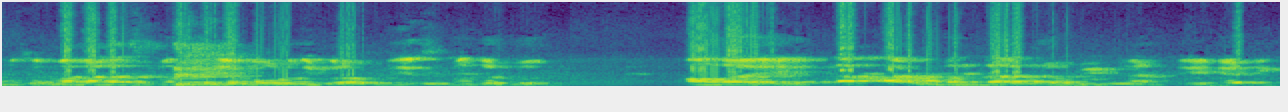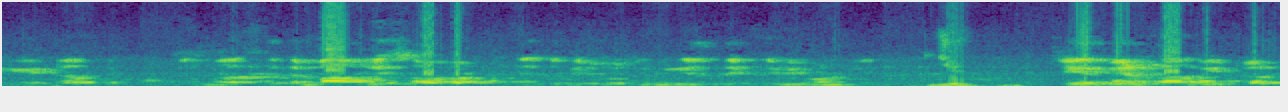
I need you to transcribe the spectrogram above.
ਮੁਸਲਮਾਨਾਂ ਦਾ ਸੰਬੰਧ ਜਾਂ ਬੋਰਡ ਦੀ ਪ੍ਰਾਪਰਟੀ ਦੇ ਸੰਬੰਧਿਤ ਆਉਂਦਾ ਹੈ ਤਾਂ ਹਰ ਬੰਦਾ 24 ਘੰਟੇ ਡੈਡੀਕੇਟ ਆ ਉੱਥੇ ਪਹੁੰਚਣ ਵਾਸਤੇ ਤੇ ਮਾਮਲੇ ਸੌਲਵ ਹੁੰਦੇ ਨੇ ਤੁਸੀਂ ਸੋਸ਼ਲ ਮੀਡੀਆ ਤੇ ਦੇਖਦੇ ਵੀ ਹੋਣਗੇ ਜੀ ਚੇਅਰਮੈਨ ਸਾਹਿਬ ਵੀ 24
